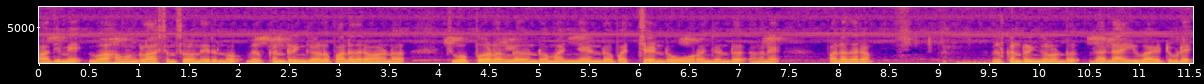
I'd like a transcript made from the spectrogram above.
ആദ്യമേ വിവാഹമംഗളാശംസകൾ നേരുന്നു. വെൽക്കം ഡ്രിങ്കുകൾ പലതരമാണ്. ചുവപ്പ് കളറിലുണ്ട് മഞ്ഞയുണ്ട് പച്ചയുണ്ട് ഓറഞ്ച് ഉണ്ട് അങ്ങനെ പലതരം വെൽക്കം ഡ്രിങ്കുകളുണ്ട്. ഇതാ ലൈവായിട്ട് ഇവിടെ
